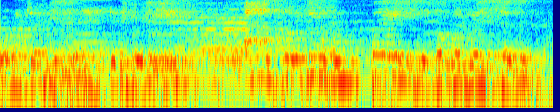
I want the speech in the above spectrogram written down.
World champion in this category is from Spain. Congratulations.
